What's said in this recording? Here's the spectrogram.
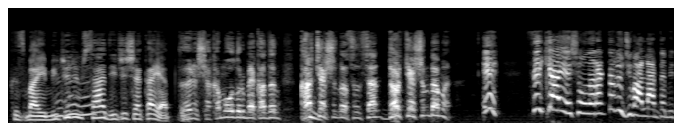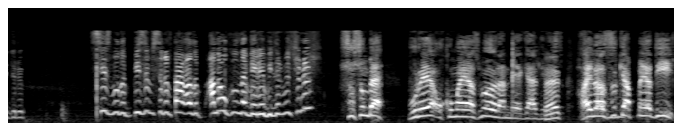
Kızmayın müdürüm sadece şaka yaptım. Böyle şaka mı olur be kadın? Kaç yaşındasın sen? Dört yaşında mı? Eh, zeka yaşı olaraktan o civarlarda müdürüm. Siz bunu bizim sınıftan alıp anaokuluna verebilir misiniz? Susun be. Buraya okuma yazma öğrenmeye geldiniz. Bak. Haylazlık yapmaya değil.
